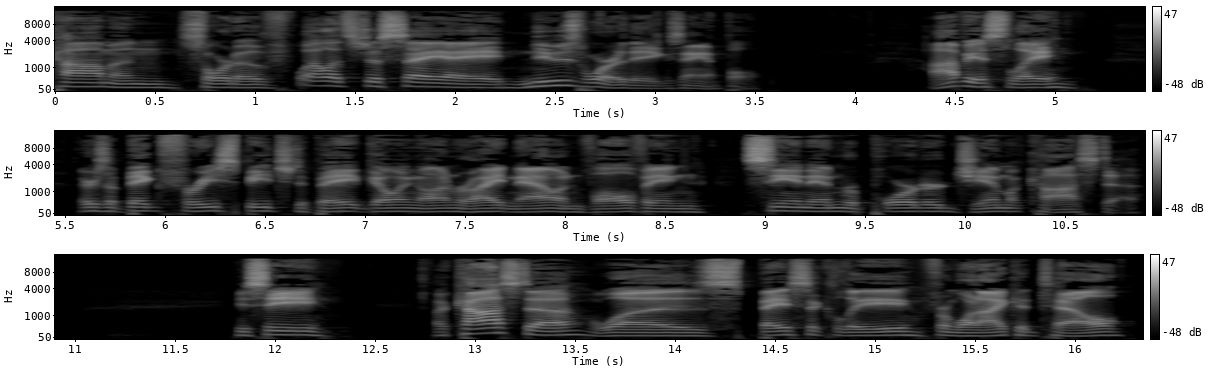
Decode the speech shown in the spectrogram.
common sort of, well, let's just say a newsworthy example. Obviously, there's a big free speech debate going on right now involving CNN reporter Jim Acosta. You see, Acosta was basically, from what I could tell,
